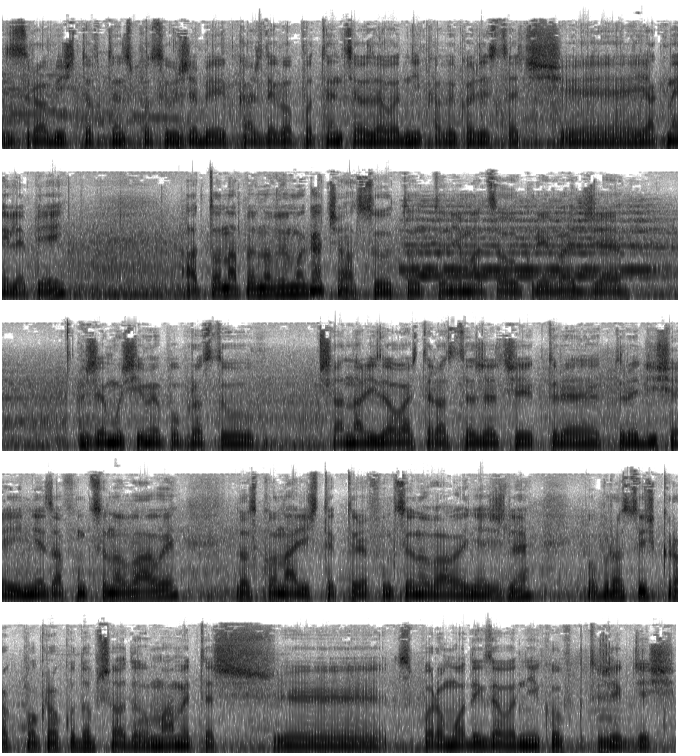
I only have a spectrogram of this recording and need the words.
zrobić to w ten sposób, żeby każdego potencjał zawodnika wykorzystać e, jak najlepiej. A to na pewno wymaga czasu. To, to nie ma co ukrywać, że, że musimy po prostu przeanalizować teraz te rzeczy, które, które dzisiaj nie zafunkcjonowały, doskonalić te, które funkcjonowały nieźle, po prostu iść krok po kroku do przodu. Mamy też e, sporo młodych zawodników, którzy gdzieś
